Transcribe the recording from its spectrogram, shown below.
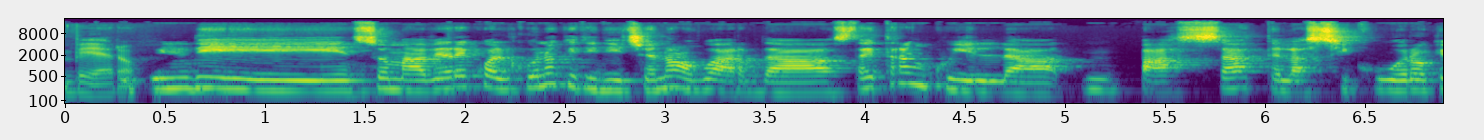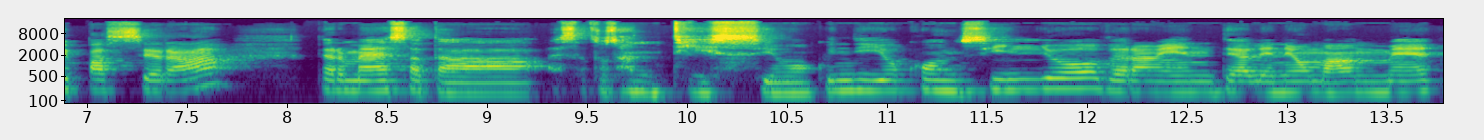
vero quindi insomma avere qualcuno che ti dice no guarda stai tranquilla passa te l'assicuro che passerà per me è, stata, è stato tantissimo quindi io consiglio veramente alle neomamme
